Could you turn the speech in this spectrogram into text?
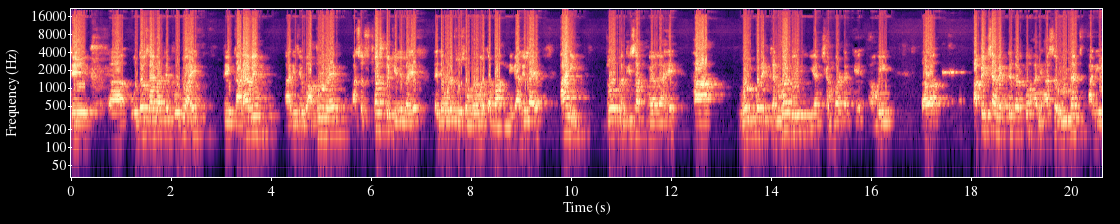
जे उद्धव साहेबांचे फोटो आहेत ते काढावेत आणि ते वापरू नयेत असं स्पष्ट केलेलं आहे. त्याच्यामुळे तो संभ्रमाचा भाग निघालेला आहे. आणि जो प्रतिसाद मिळाला आहे हा वोटमध्ये कन्वर्ट होईल यात शंभर टक्के आम्ही अपेक्षा व्यक्त करतो आणि असं होईलच. आणि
